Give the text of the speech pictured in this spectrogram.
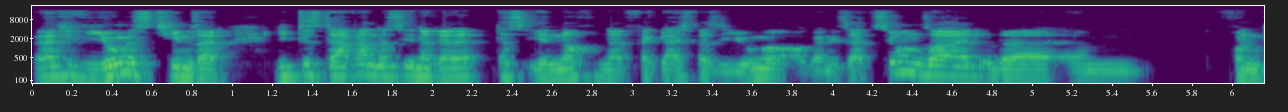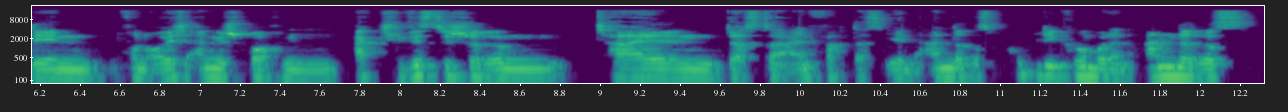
relativ junges Team seid. Liegt es daran, dass ihr, eine, dass ihr noch eine vergleichsweise junge Organisation seid oder ähm, von den von euch angesprochenen aktivistischeren Teilen, dass da einfach, dass ihr ein anderes Publikum oder ein anderes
